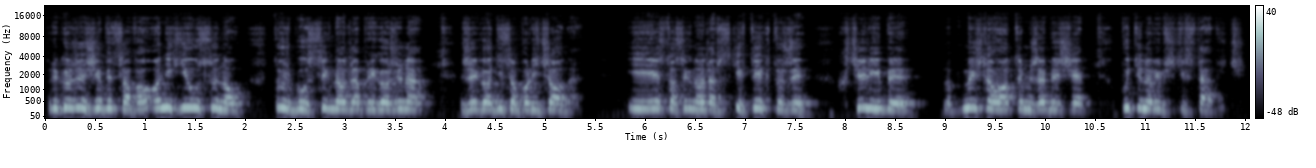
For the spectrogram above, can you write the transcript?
Prigorzyn się wycofał, on ich nie usunął. To już był sygnał dla Prigorzyna, że jego dni są policzone i jest to sygnał dla wszystkich tych, którzy chcieliby lub myślą o tym, żeby się Putinowi przeciwstawić.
